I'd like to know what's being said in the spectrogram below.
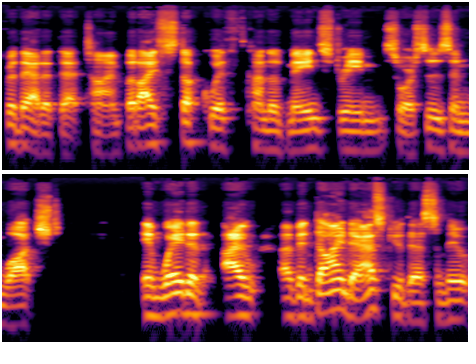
for that at that time. But I stuck with kind of mainstream sources and watched and waited. I, I've been dying to ask you this. I mean,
